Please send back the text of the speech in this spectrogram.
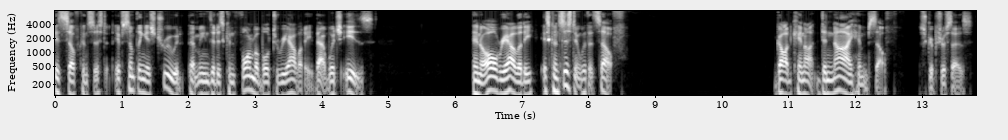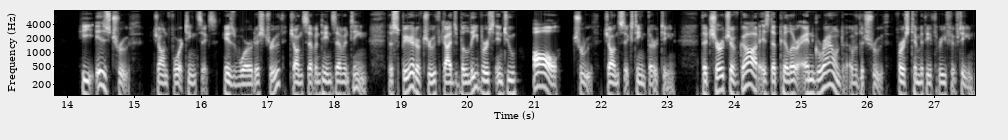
is self consistent. If something is true, that means it is conformable to reality, that which is. And all reality is consistent with itself. God cannot deny himself, Scripture says. He is truth. John 14, 6. His word is truth. John 17, 17. The Spirit of truth guides believers into all truth. John 16, 13. The church of God is the pillar and ground of the truth. 1 Timothy 3:15.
